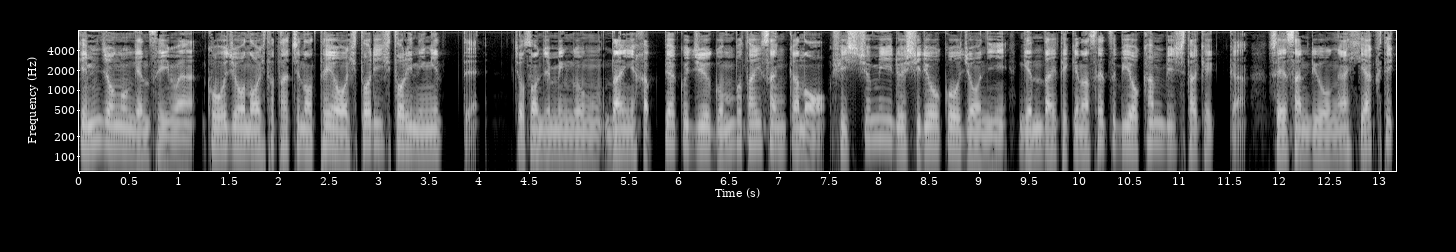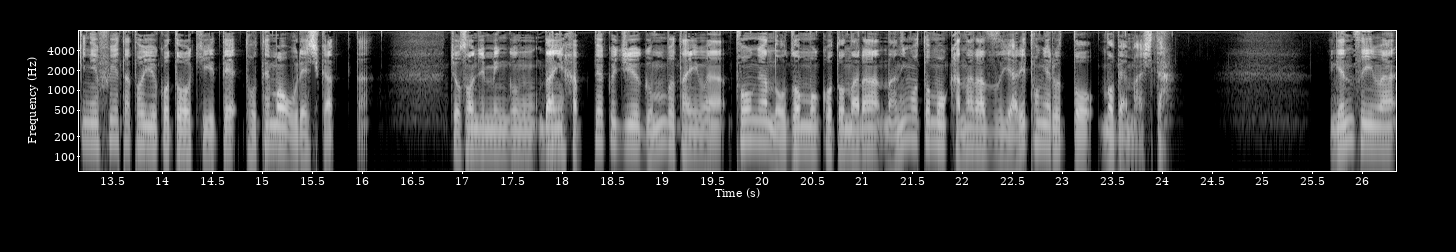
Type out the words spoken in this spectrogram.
金正恩元帥は工場の人たちの手を一人一人握って、朝鮮人民軍第810軍部隊参加のフィッシュミール飼料工場に現代的な設備を完備した結果、生産量が飛躍的に増えたということを聞いてとても嬉しかった。朝鮮人民軍第810軍部隊は党が望むことなら何事も必ずやり遂げると述べました。現在は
